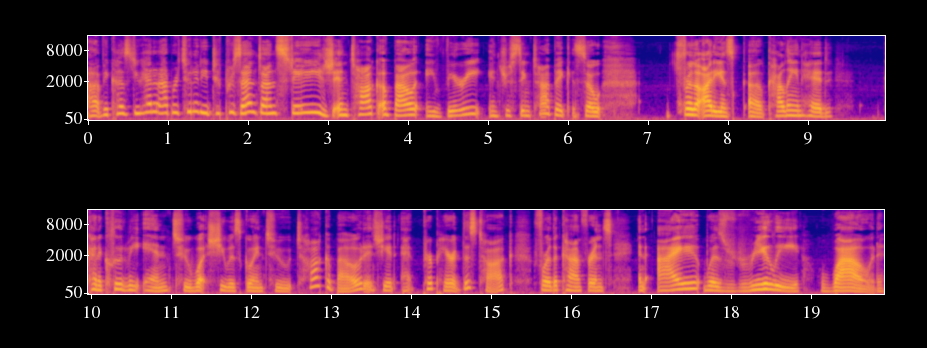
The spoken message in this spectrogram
uh, because you had an opportunity to present on stage and talk about a very interesting topic. So, for the audience, uh, Colleen had kind of clued me in to what she was going to talk about and she had, had prepared this talk for the conference and i was really wowed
